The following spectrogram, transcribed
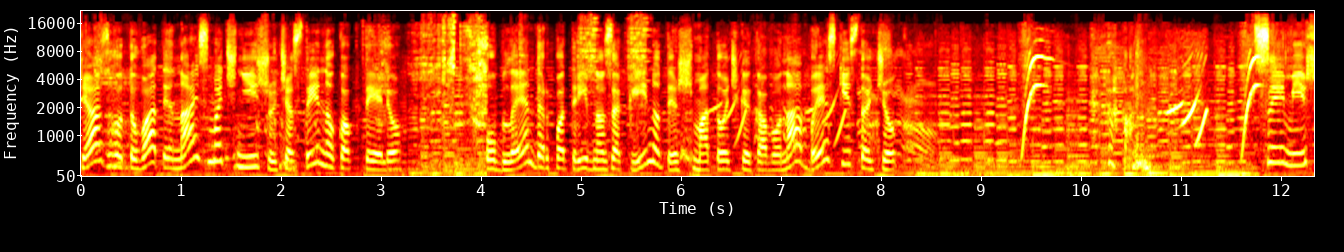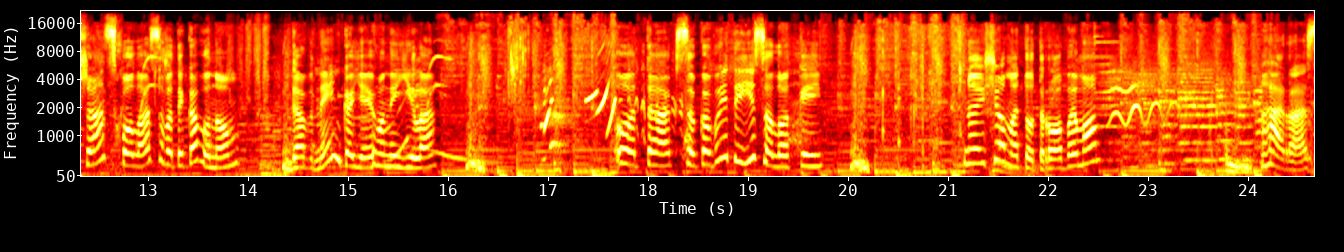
час готувати найсмачнішу частину коктейлю. У блендер потрібно закинути шматочки кавуна без кісточок. Мій шанс поласувати кавуном. Давненько я його не їла. Отак, соковитий і солодкий. Ну і що ми тут робимо? Гаразд,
